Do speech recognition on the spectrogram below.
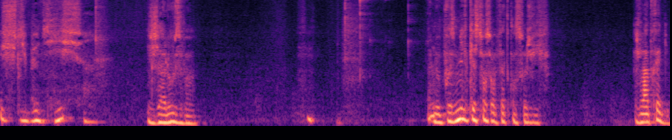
Ich liebe dich. Jalouse, va. Elle me pose mille questions sur le fait qu'on soit juif. Je l'intrigue.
